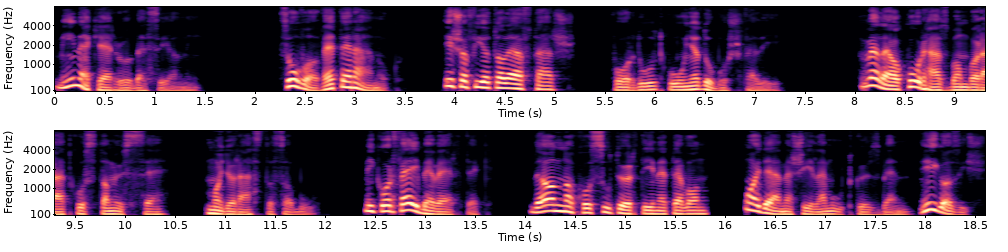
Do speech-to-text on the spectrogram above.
Minek erről beszélni? Szóval veteránok? És a fiatal elvtárs? Fordult kónya dobos felé. Vele a kórházban barátkoztam össze, magyarázta Szabó. Mikor fejbevertek, de annak hosszú története van, majd elmesélem útközben. Igaz is?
